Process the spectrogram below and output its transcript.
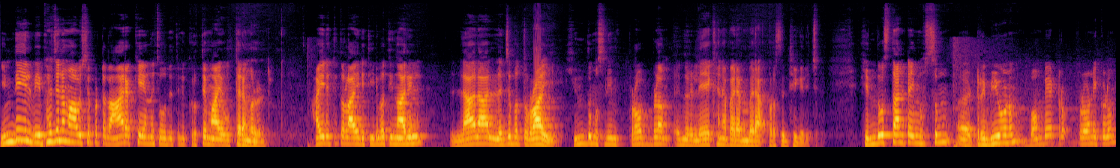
ഇന്ത്യയിൽ വിഭജനം ആവശ്യപ്പെട്ടത് ആരൊക്കെ എന്ന ചോദ്യത്തിന് കൃത്യമായ ഉത്തരങ്ങളുണ്ട്. ആയിരത്തി തൊള്ളായിരത്തി ഇരുപത്തിനാലിൽ ലാലാ ലജപത് റായ് ഹിന്ദു മുസ്ലിം പ്രോബ്ലം എന്നൊരു ലേഖന പരമ്പര പ്രസിദ്ധീകരിച്ചു. ഹിന്ദുസ്ഥാൻ ടൈംസും ട്രിബ്യൂണും ബോംബെ ക്രോണിക്കളും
